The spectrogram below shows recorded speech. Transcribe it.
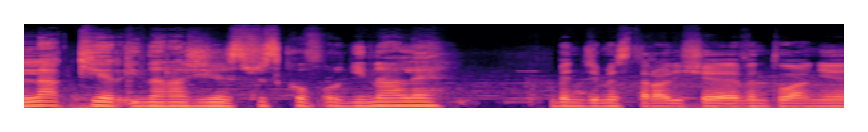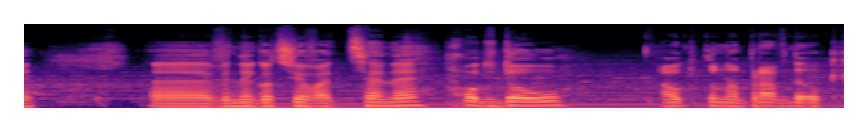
Lakier i na razie jest wszystko w oryginale. Będziemy starali się ewentualnie e, wynegocjować cenę. Od dołu autko naprawdę ok.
